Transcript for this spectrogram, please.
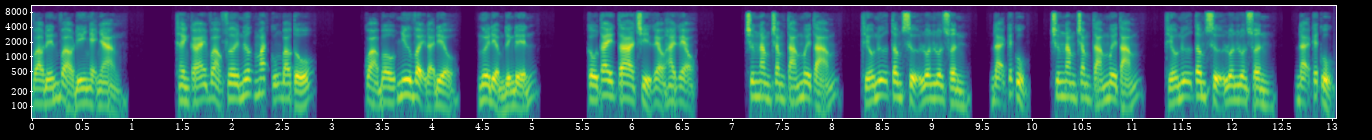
Vào đến vào đi nhẹ nhàng. Thành cái vào phơi nước mắt cũng bao tố. Quả bầu như vậy đại điều, ngươi điểm đính đến. Cầu tay ta chỉ ghẹo hai ghẹo chương năm trăm tám mươi tám, thiếu nữ tâm sự luôn luôn xuân, đại kết cục. Chương năm trăm tám mươi tám, thiếu nữ tâm sự luôn luôn xuân, đại kết cục.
